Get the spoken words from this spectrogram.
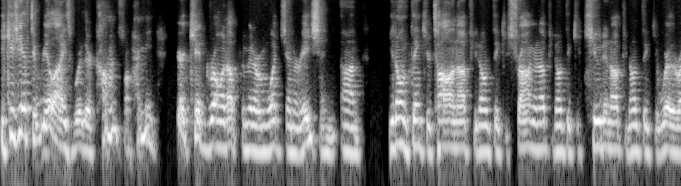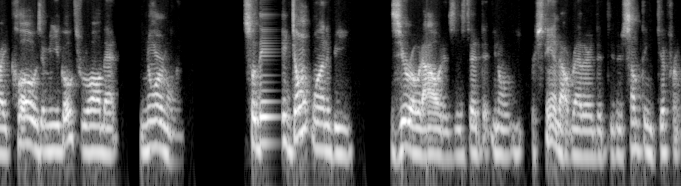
Because you have to realize where they're coming from. I mean, you're a kid growing up, no matter what generation. Um, you don't think you're tall enough. You don't think you're strong enough. You don't think you're cute enough. You don't think you wear the right clothes. I mean, you go through all that normally. So they, they don't want to be zeroed out as is that, that, you know, or stand out rather, that there's something different.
